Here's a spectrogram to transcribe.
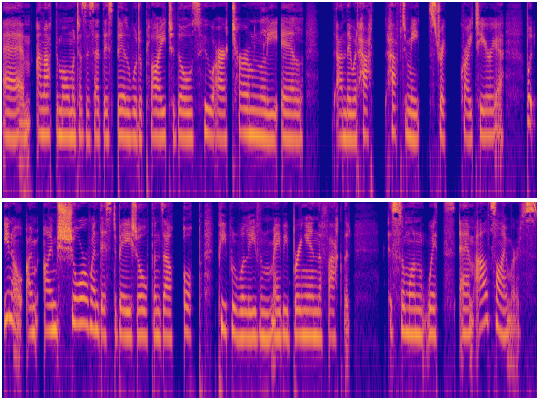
Um, and at the moment, as I said, this bill would apply to those who are terminally ill, and they would ha- have to meet strict criteria. But you know, I'm I'm sure when this debate opens up, up people will even maybe bring in the fact that someone with um, Alzheimer's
